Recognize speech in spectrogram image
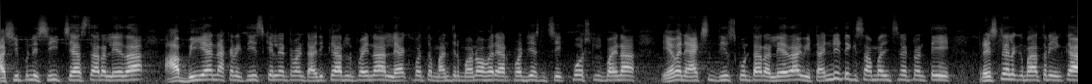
ఆ షిప్ని సీజ్ చేస్తారా లేదా? ఆ బియ్యాన్ని అక్కడికి తీసుకెళ్ళినటువంటి అధికారులపైన లేకపోతే మంత్రి మనోహర్ ఏర్పాటు చేసిన చెక్ పోస్టులపైన ఏమైనా యాక్షన్ తీసుకుంటారా లేదా వీటన్నిటికి సంబంధించినటువంటి ప్రశ్నలకు మాత్రం ఇంకా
